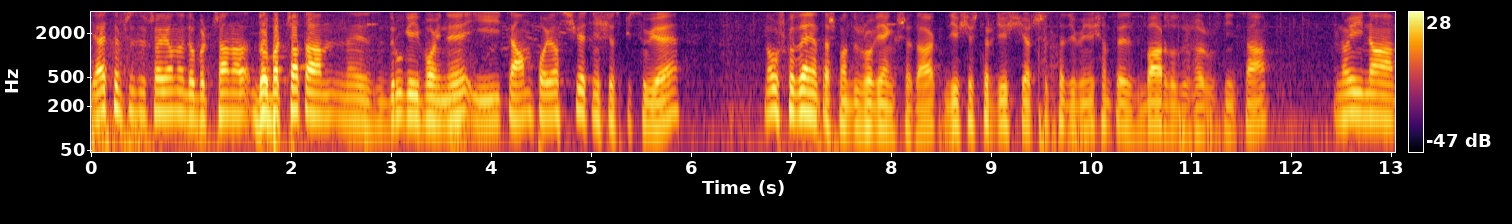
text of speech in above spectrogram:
Ja jestem przyzwyczajony do, Batchana, do Batchata mm, z drugiej wojny i tam pojazd świetnie się spisuje. No uszkodzenia też ma dużo większe, tak? 240 a 390 to jest bardzo duża różnica. No i na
